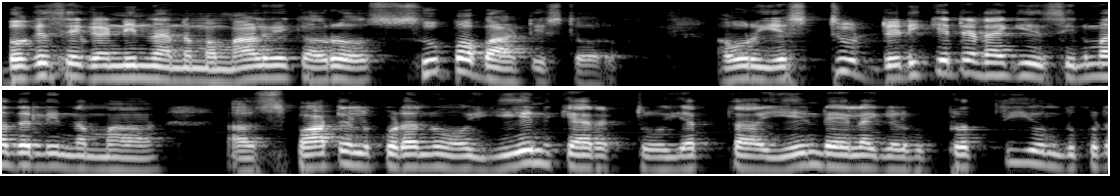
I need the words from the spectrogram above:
ಬೊಗಸೆ ಗಣ್ಣಿನ ನಮ್ಮ ಮಾಳವಿಕಾ ಅವರು ಸೂಪರ್ ಆರ್ಟಿಸ್ಟ್ ಅವರು. ಅವರು ಎಷ್ಟು ಡೆಡಿಕೇಟೆಡ್ ಆಗಿ ಸಿನಿಮಾದಲ್ಲಿ ನಮ್ಮ ಸ್ಪಾಟಲ್ಲಿ ಕೂಡ ಏನು ಕ್ಯಾರೆಕ್ಟ್ರು ಎತ್ತ ಏನು ಡೈಲಾಗ್ ಹೇಳ್ಬೇಕು ಪ್ರತಿಯೊಂದು ಕೂಡ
